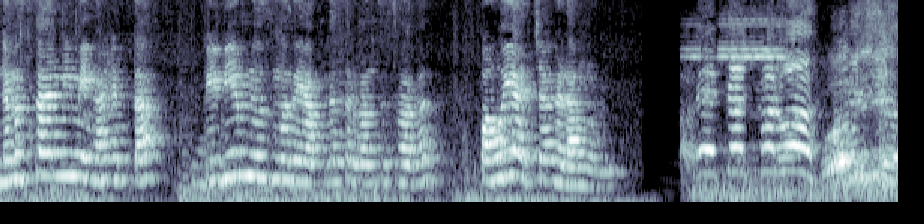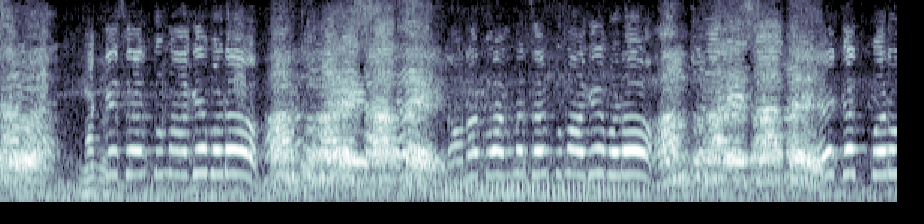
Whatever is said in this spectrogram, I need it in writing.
नमस्कार मी मेघा जगताप. बीबीएम न्यूजमध्ये आपल्या सर्वांचं स्वागत. पाहूया आजच्या घडामोडी. आगे सर तुम आगे बढ़ो. हम तुम्हारे साथ हैं. वाघमर सर तुम आगे बढ़ो. हम तुम्हारे साथ हैं. एकच पर्व.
